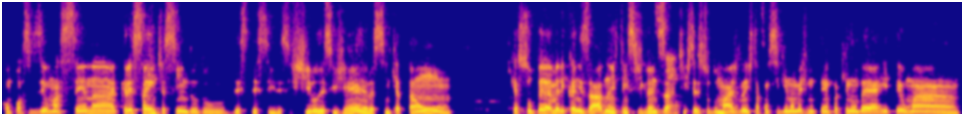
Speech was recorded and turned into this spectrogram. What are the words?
como posso dizer, uma cena crescente, assim, do, do desse, desse, desse estilo, desse gênero, assim, que é tão, que é super americanizado, né, a gente tem esses grandes Sim. artistas e tudo mais, mas a gente tá conseguindo, ao mesmo tempo, aqui no BR, ter uma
